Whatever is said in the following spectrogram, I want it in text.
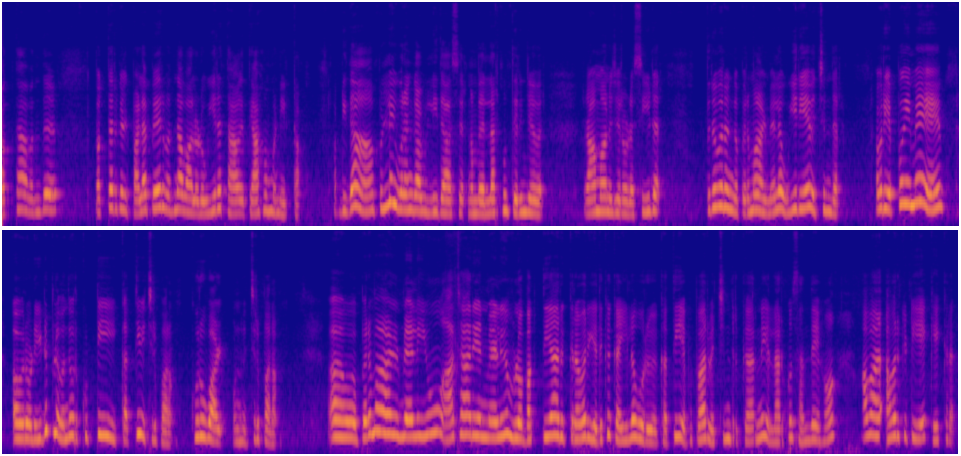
பக்தா வந்து பக்தர்கள் பல பேர் வந்து அவளோட உயிரை தா தியாகம் பண்ணியிருக்காள் அப்படி அப்படிதான் பிள்ளை உரங்கா வில்லிதாசர் நம்ம எல்லாருக்கும் தெரிஞ்சவர். ராமானுஜரோட சீடர். திருவரங்க பெருமாள் மேலே உயிரியே வச்சுருந்தார். அவர் எப்போயுமே அவரோட இடுப்பில் வந்து ஒரு குட்டி கத்தி வச்சுருப்பாராம். குருவாள் ஒன்று வச்சுருப்பாராம். பெருமாள் மேலேயும் ஆச்சாரியன் மேலேயும் இவ்வளோ பக்தியாக இருக்கிறவர் எதுக்கு கையில் ஒரு கத்தி எப்போ பார் வச்சுட்டு இருக்காருன்னு எல்லாருக்கும் சந்தேகம். அவ அவர்கிட்டயே கேட்குறார்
